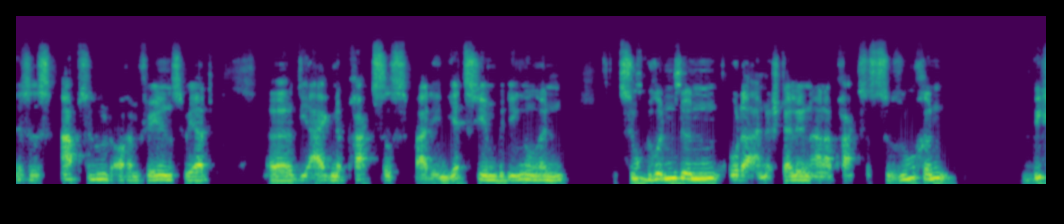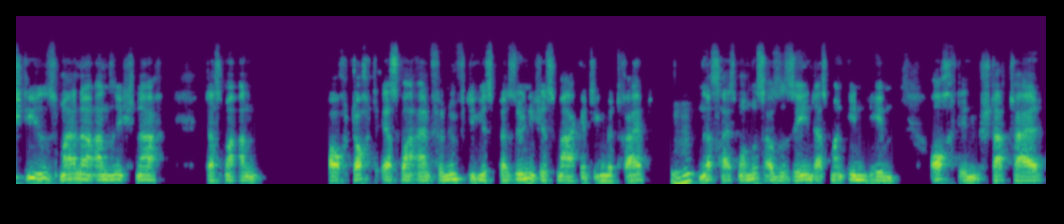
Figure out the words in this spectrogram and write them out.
es ist absolut auch empfehlenswert, die eigene Praxis bei den jetzigen Bedingungen zu gründen oder eine Stelle in einer Praxis zu suchen. Wichtig ist meiner Ansicht nach, dass man auch dort erstmal ein vernünftiges persönliches Marketing betreibt. Mhm. Das heißt, man muss also sehen, dass man in dem Ort, in dem Stadtteil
